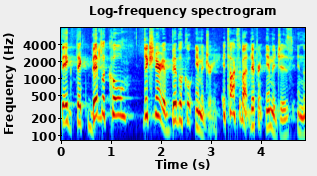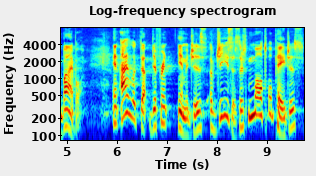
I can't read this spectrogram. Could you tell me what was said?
big, thick biblical dictionary of biblical imagery, it talks about different images in the Bible. And I looked up different images of Jesus. There's multiple pages.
